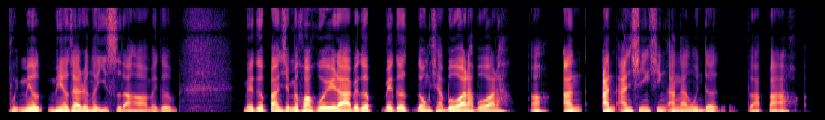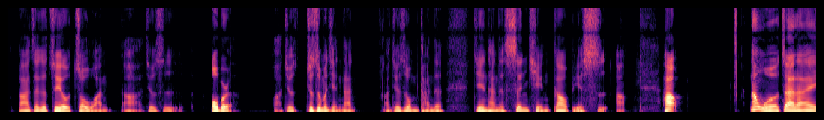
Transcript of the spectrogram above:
不，没有，没有再任何仪式了哈，那个，那个办什么发会啦，那个，那个弄啥，无啊啦，无啊啦，啊，安安安心心，安安稳的，对吧？把把这个最后走完啊，就是 over 啊，就就这么简单啊，就是我们谈的今天谈的生前告别式啊。好，那我再来，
